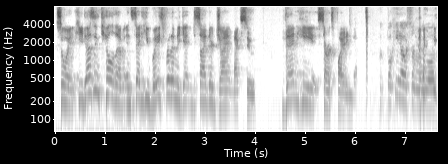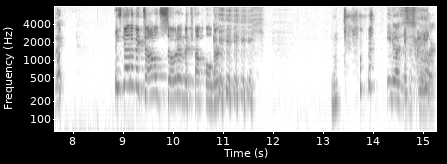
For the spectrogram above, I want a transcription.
So wait, he doesn't kill them. Instead, he waits for them to get inside their giant mech suit. Then he starts fighting them. Well, he knows the rule of it. He's got a McDonald's soda in the cup holder. he knows it's a cooler.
